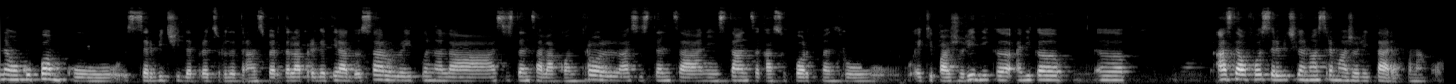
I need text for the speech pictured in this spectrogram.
ne ocupăm cu servicii de prețuri de transfer, de la pregătirea dosarului până la asistența la control, asistența în instanță ca suport pentru echipa juridică. Adică, uh, astea au fost serviciile noastre majoritare până acum,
